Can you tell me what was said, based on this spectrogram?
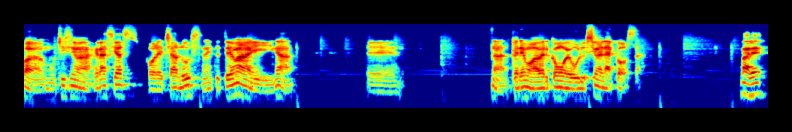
Bueno, muchísimas gracias por echar luz en este tema y nada. Eh, nada, esperemos a ver cómo evoluciona la cosa. Vale,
